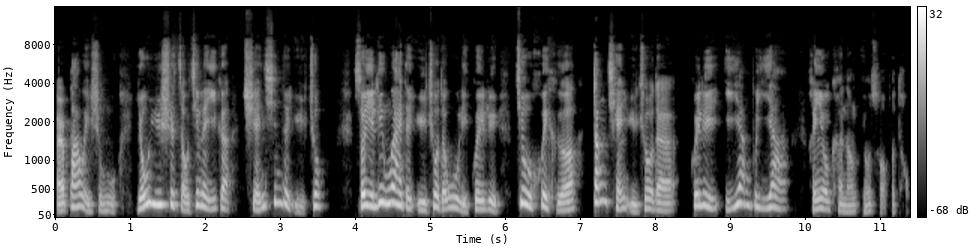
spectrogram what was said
而八维生物由于是走进了一个全新的宇宙，所以另外的宇宙的物理规律就会和当前宇宙的规律一样不一样？很有可能有所不同。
